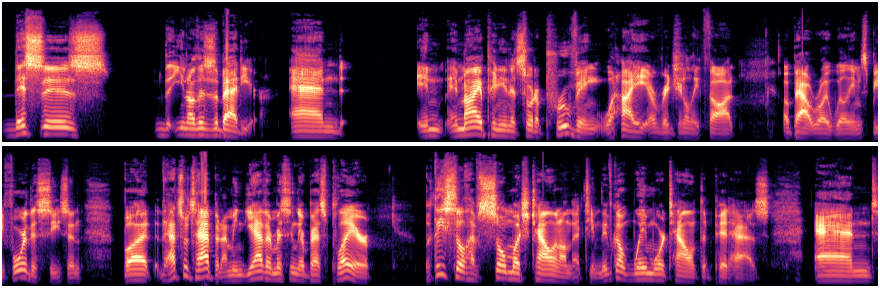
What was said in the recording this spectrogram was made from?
this is, you know, this is a bad year. And in in my opinion, it's sort of proving what I originally thought about Roy Williams before this season. But that's what's happened. I mean, yeah, they're missing their best player, but they still have so much talent on that team. They've got way more talent than Pitt has. And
